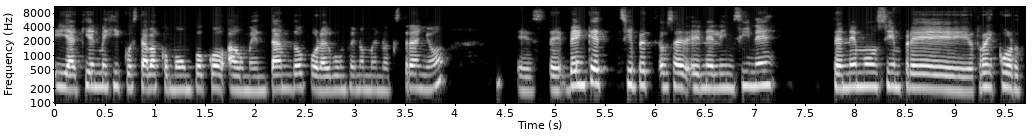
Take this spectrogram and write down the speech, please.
y aquí en México estaba como un poco aumentando por algún fenómeno extraño. Este, ven que siempre, o sea, en el INCINE tenemos siempre récord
